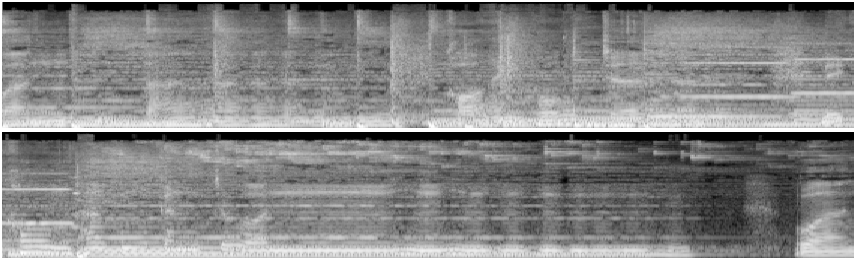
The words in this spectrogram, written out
วันตาย ขอให้พบเจอ ได้คงหักกันจนวัน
